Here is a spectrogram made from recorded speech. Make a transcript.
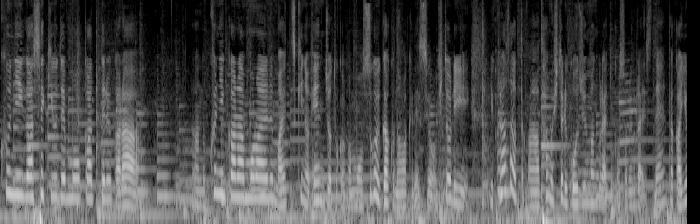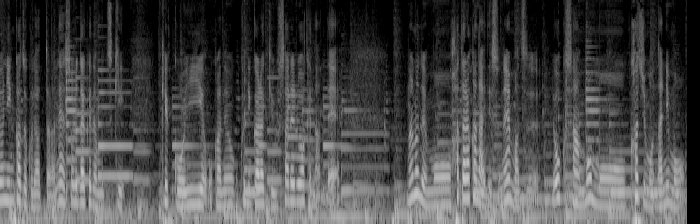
国が石油で儲かってるからあの国からもらえる毎月の援助とかがもうすごい額なわけですよ。1人いくらだったかな？多分1人50万ぐらいとかそれぐらいですね。だから4人家族だったらねそれだけでも月結構いいお金を国から給付されるわけなんでなのでもう働かないですねまず奥さんももう家事も何も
